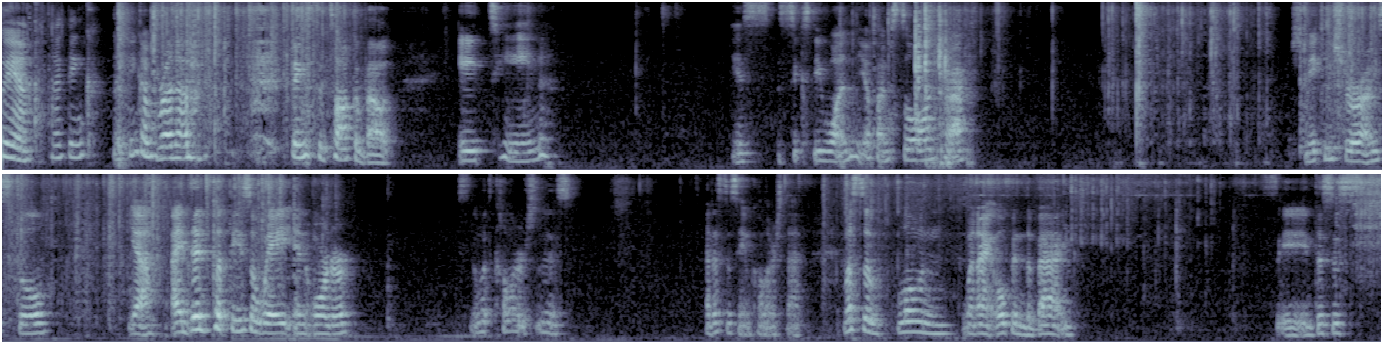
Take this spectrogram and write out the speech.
So yeah, I think I think I've run out of things to talk about. 18 is 61. Yep, I'm still on track. Just making sure I'm still... Yeah, I did put these away in order. So what color is this? That is the same color as that. Must have flown when I opened the bag. See, this is...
